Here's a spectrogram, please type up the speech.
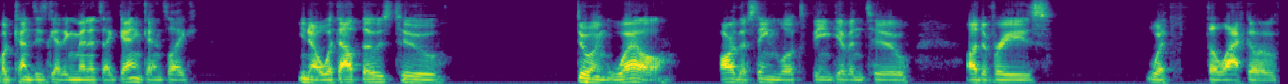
McKenzie's getting minutes at Genk, and it's like you know, without those two doing well, are the same looks being given to uh, DeVries with the lack of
